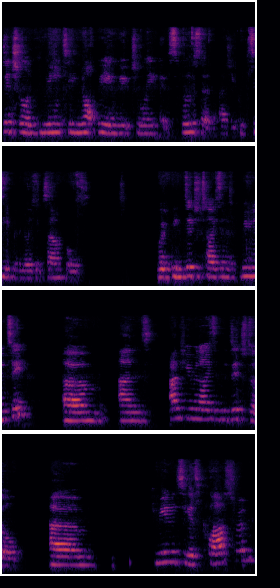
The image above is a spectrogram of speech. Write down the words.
Digital and community not being mutually exclusive, as you can see from those examples. We've been digitising the community um, and, and humanising the digital. Um, community as classroom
